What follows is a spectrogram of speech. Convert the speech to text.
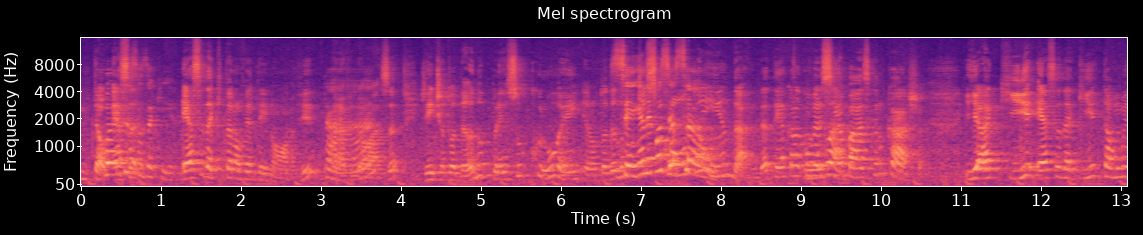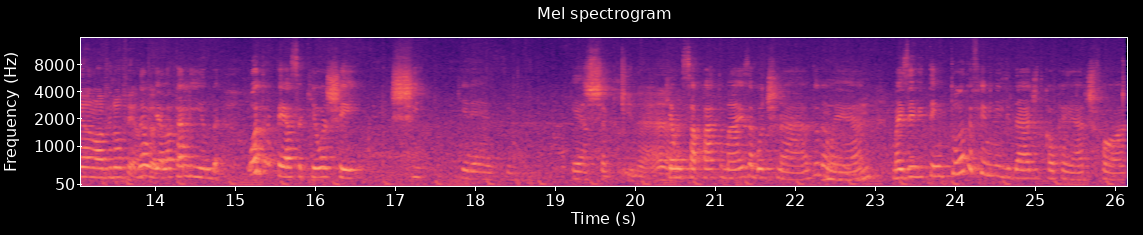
Então, Quantas essa, essas aqui? essa daqui tá 99, Tá. maravilhosa. Gente, eu tô dando preço cru, hein? Eu não tô dando Sem a negociação. ainda. Ainda tem aquela conversinha básica no caixa. E aqui, essa daqui tá 169,90. Não, e ela tá linda. Outra peça que eu achei chiquérrima. Essa aqui. Né? Que é um sapato mais abotinado, não é? Uhum. Mas ele tem toda a feminilidade do calcanhar de fora.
